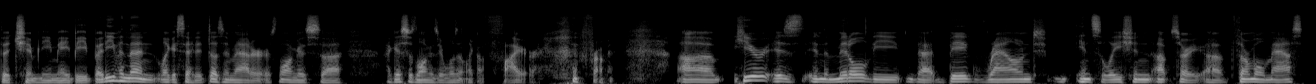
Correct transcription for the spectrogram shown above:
the chimney maybe. But even then, like I said, it doesn't matter as long as uh, I guess as long as there wasn't like a fire from it. Um, here is in the middle the that big round insulation, uh, sorry, uh, thermal mass,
